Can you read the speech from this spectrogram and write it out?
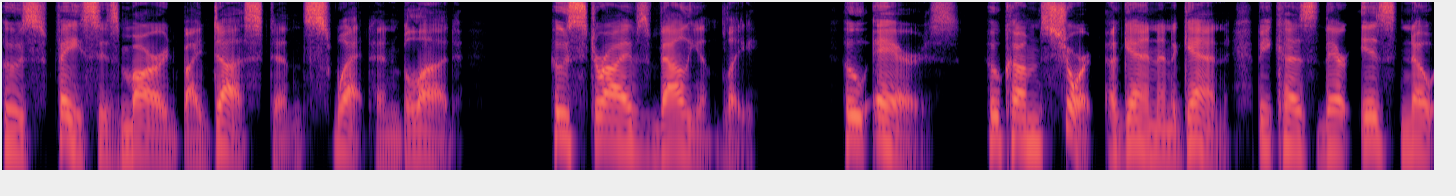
whose face is marred by dust and sweat and blood, who strives valiantly, who errs, who comes short again and again because there is no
